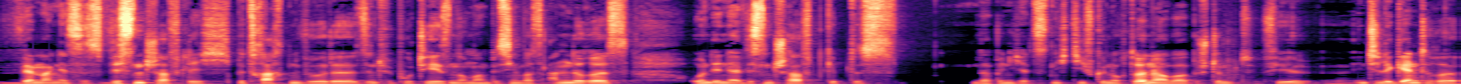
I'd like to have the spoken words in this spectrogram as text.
wenn man jetzt es wissenschaftlich betrachten würde, sind Hypothesen noch mal ein bisschen was anderes. Und in der Wissenschaft gibt es, da bin ich jetzt nicht tief genug drin, aber bestimmt viel äh, intelligentere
